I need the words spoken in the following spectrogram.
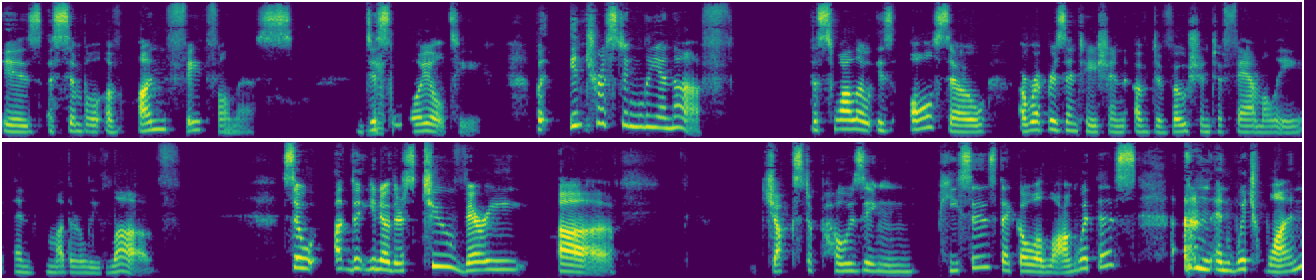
is a symbol of unfaithfulness. Disloyalty. But interestingly enough, the swallow is also a representation of devotion to family and motherly love. So, uh, the, you know, there's two very uh, juxtaposing pieces that go along with this, and which one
